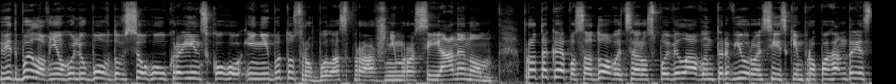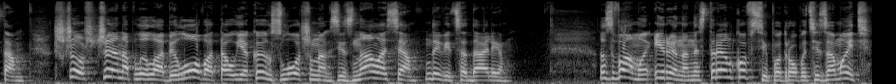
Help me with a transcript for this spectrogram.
Відбила в нього любов до всього українського і нібито зробила справжнім росіянином. Про таке посадовиця розповіла в інтерв'ю російським пропагандистам. Що ще наплила Білова та у яких злочинах зізналася? Дивіться далі. З вами Ірина Нестеренко. Всі подробиці за мить.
